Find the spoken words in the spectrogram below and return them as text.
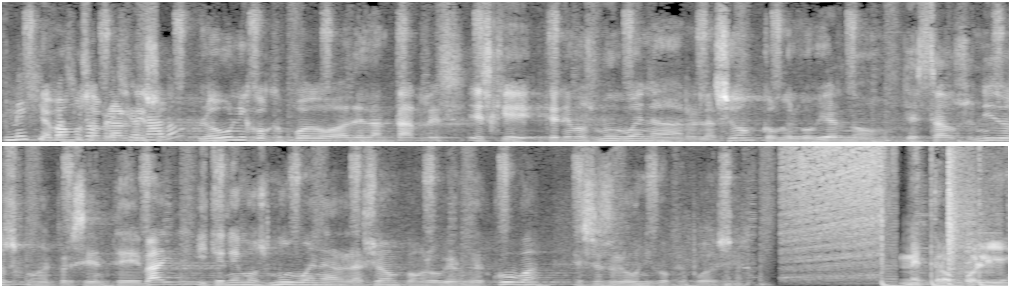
¿México ya vamos ha a hablar presionado? de eso. Lo único que puedo adelantarles es que tenemos muy buena relación con el gobierno de Estados Unidos, con el presidente Biden, y tenemos muy buena relación con el gobierno de Cuba. Eso es lo único que puedo decir. Metrópoli.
